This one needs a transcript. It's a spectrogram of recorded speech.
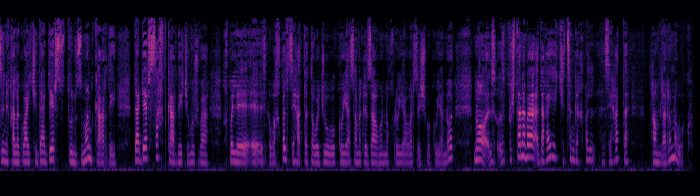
ځینې خلک وایي چې دا ډیر ستونزمن کار دی دا ډیر سخت کار دی چې موږ به خپل خپل صحت ته توجه وکړو یا سم غذا ونخورو یا ورزش وکړو یا نور نو پښتنه به دغه چې څنګه خپل صحت ته پاملرنه وکړو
